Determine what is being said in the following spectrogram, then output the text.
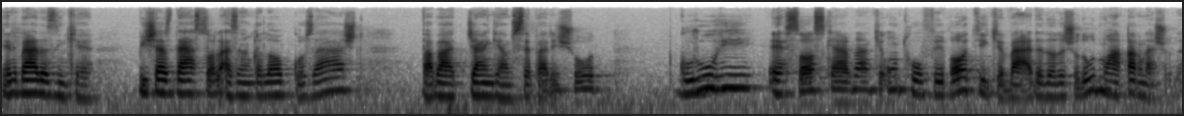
یعنی بعد از اینکه بیش از ده سال از انقلاب گذشت و بعد جنگ هم سپری شد گروهی احساس کردند که اون توفیقاتی که وعده داده شده بود محقق نشده.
